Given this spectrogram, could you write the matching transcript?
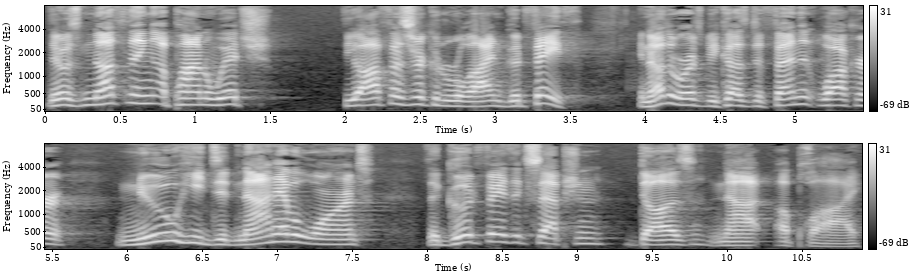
There was nothing upon which the officer could rely on good faith. In other words, because defendant Walker knew he did not have a warrant, the good faith exception does not apply.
